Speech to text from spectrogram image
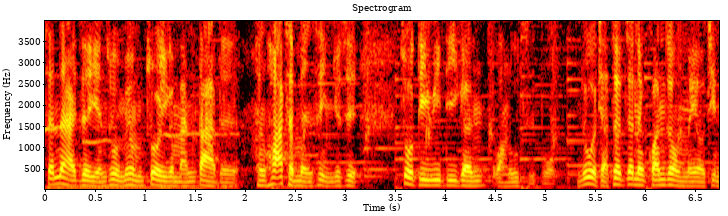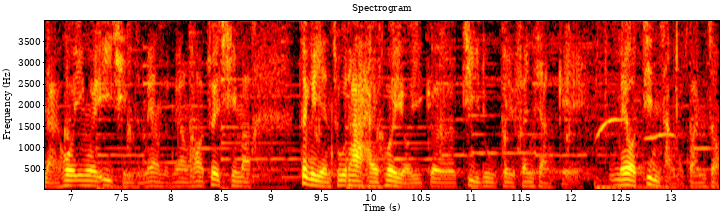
生的孩子的演出里面，我们做一个蛮大的、很花成本的事情，就是做 DVD 跟网络直播。如果假设真的观众没有进来，或因为疫情怎么样怎么样的话，最起码这个演出它还会有一个记录可以分享给没有进场的观众。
